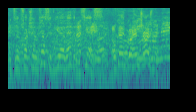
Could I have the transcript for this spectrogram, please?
It's an obstruction of justice if you have evidence. Yes. Okay, go ahead and charge me.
